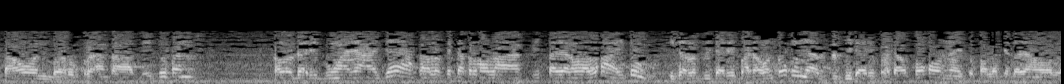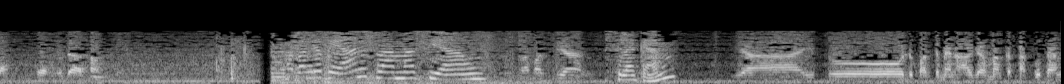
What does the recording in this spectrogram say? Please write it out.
tahun baru berangkat. Itu kan kalau dari bunganya aja kalau kita kelola kita yang lola itu bisa lebih daripada untungnya lebih daripada pokoknya itu kalau kita yang lola ya udah Abang Gabean, selamat siang. Selamat siang. Silakan. Ya, itu Departemen Agama ketakutan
